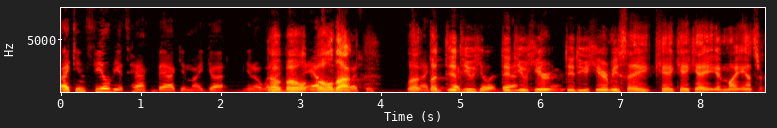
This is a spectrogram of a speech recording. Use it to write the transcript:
I can feel the attack back in my gut. You know, when I, but when hold on. question, I but can- did you did back, you hear did you hear me say KKK in my answer?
